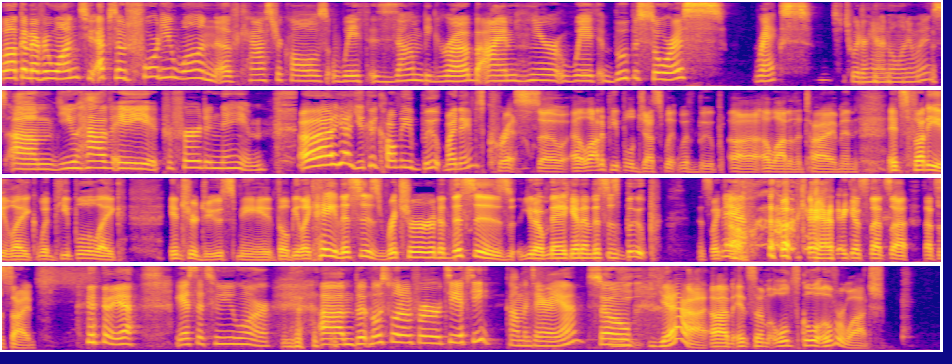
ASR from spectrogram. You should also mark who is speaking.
Speaker 1: Welcome, everyone, to episode 41 of Caster Calls with Zombie Grub. I'm here with Booposaurus Rex, it's a Twitter handle, anyways. Um, do you have a preferred name?
Speaker 2: Uh, yeah, you could call me Boop. My name's Chris, so a lot of people just went with Boop uh, a lot of the time, and it's funny, like when people like introduce me, they'll be like, "Hey, this is Richard. This is you know Megan, and this is Boop." It's like,
Speaker 1: Yeah.
Speaker 2: oh, okay, I guess that's a that's a sign.
Speaker 1: yeah, I guess that's who you are. Um, but most well known for TFT commentary, yeah? So,
Speaker 2: yeah, um, it's some old school Overwatch.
